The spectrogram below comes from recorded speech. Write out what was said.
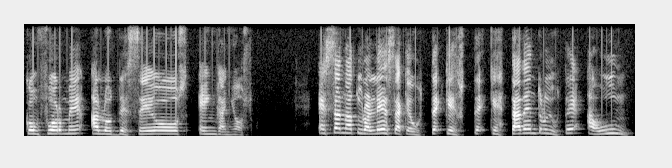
conforme a los deseos engañosos esa naturaleza que usted, que que está dentro de usted aún,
